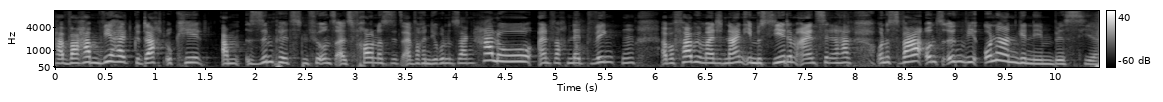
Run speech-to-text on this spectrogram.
ha- haben wir halt gedacht, okay, am simpelsten für uns als Frauen ist es jetzt einfach in die Runde zu sagen, hallo, einfach nett winken. Aber Fabio meinte, nein, ihr müsst jedem Einzelnen Hand. Und es war uns irgendwie unangenehm ein bisschen.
